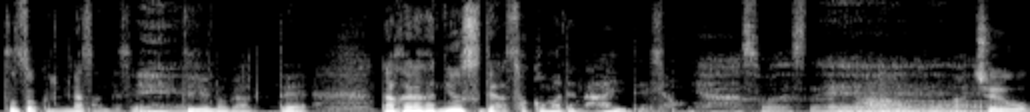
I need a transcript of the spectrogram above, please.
ト族の皆さんですよ、ええっていうのがあって、なかなかニュースではそこまでないでしょ。いやーそうですね。まあ、中国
